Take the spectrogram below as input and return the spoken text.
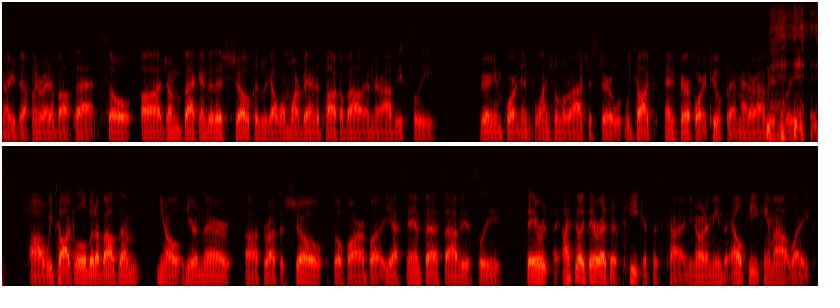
no, you're definitely right about that. So, uh, jumping back into this show because we got one more band to talk about, and they're obviously very important, influential in Rochester. We talked and Fairport too, for that matter. Obviously, uh, we talked a little bit about them, you know, here and there uh, throughout the show so far. But yeah, Standfast, obviously, they were. I feel like they were at their peak at this time. You know what I mean? The LP came out like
